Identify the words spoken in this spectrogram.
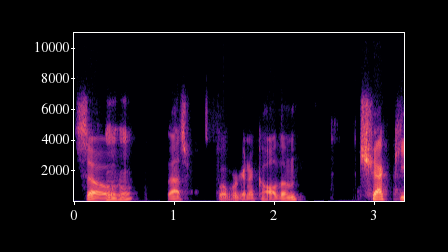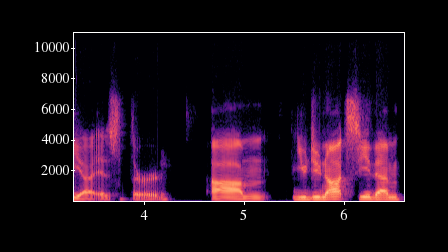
So Mhm. that's what we're gonna call them. Czechia is third. Um, you do not see them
